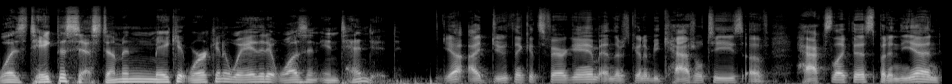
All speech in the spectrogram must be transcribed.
was take the system and make it work in a way that it wasn't intended. Yeah, I do think it's fair game, and there's going to be casualties of hacks like this. But in the end,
